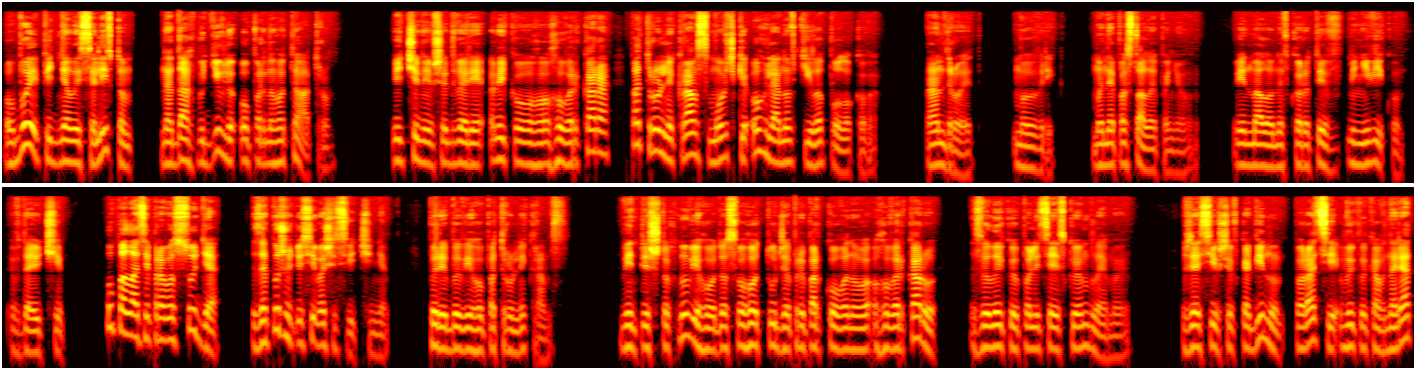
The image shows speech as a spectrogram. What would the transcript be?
Обоє піднялися ліфтом на дах будівлі оперного театру. Відчинивши двері рікового говеркара, патрульний Крамс мовчки оглянув тіло Полокова. Андроїд, мовив рік. Мене послали по нього. Він мало не вкоротив мені віку, вдаючи. У палаці правосуддя запишуть усі ваші свідчення, перебив його патрульний Крамс. Він підштовхнув його до свого тут же припаркованого говеркару з великою поліцейською емблемою. Вже сівши в кабіну, по рації викликав наряд,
